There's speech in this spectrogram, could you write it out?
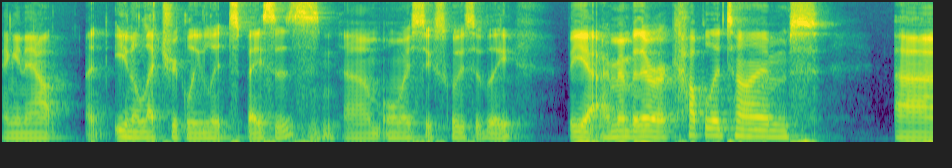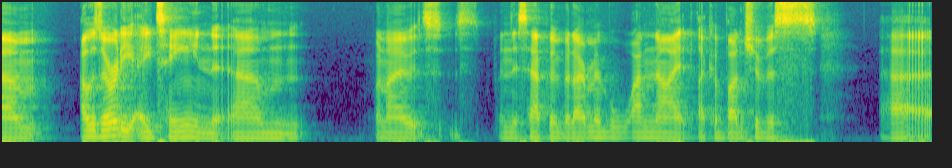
hanging out in electrically lit spaces um, almost exclusively. But yeah, I remember there were a couple of times. Um, I was already eighteen um, when I was when this happened, but I remember one night, like a bunch of us uh,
